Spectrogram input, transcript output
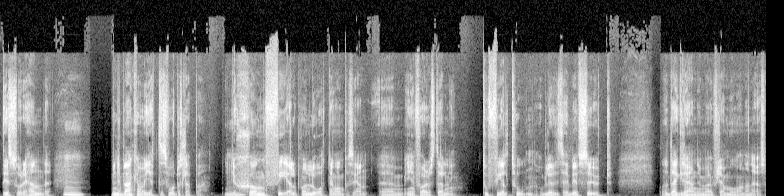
det är så det händer. Mm. Men ibland kan det vara jättesvårt att släppa. Mm. Jag sjöng fel på en låt en gång på scen ehm, i en föreställning. Tog fel ton och blev, så jag blev surt. Och det där grämde jag mig över flera månader. Alltså.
